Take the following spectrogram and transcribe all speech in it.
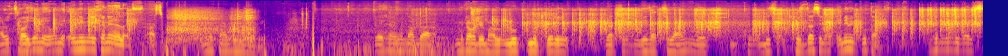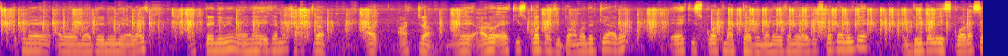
আরও ছয়জন এনিমি এখানে অ্যালাইভ আছে। আমরা চারজন এখানে কিন্তু আমরা মোটামুটি ভালো লুট মুট করে রাস্তার দিকে যাচ্ছিলাম যে খুঁজতেছিলাম এনিমি কোথায়? এখানে কিন্তু এখানে আরও নয়টা এনিমি অ্যালাইভ আটটা এনিমি মানে এখানে সাতটা আর আটটা মানে আরও এক স্কোয়াড বাকি, তো আমাদেরকে আরও এক স্কোয়াড মারতে হবে মানে এখানে এক স্কোয়াড না বলতে দুই দলের স্কোয়াড আছে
